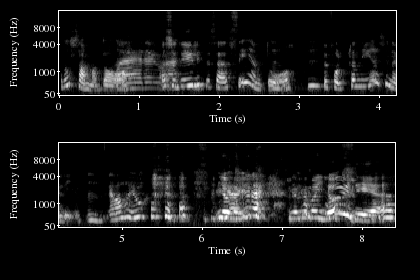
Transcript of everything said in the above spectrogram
vadå samma dag? Nej, det Alltså det är ju lite så här sent då. Mm. För folk planerar sina liv. Mm. Ja, jo. Vi Ja, gör ju det. Ja men man gör ju det.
